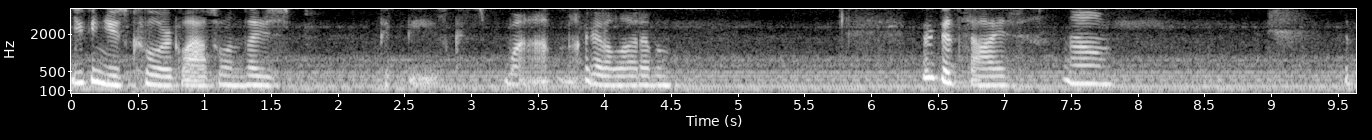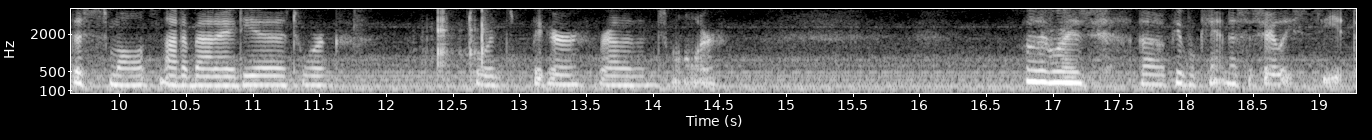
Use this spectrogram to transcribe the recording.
You can use cooler glass ones. I just picked these because why not? I got a lot of them. They're good size. Um, this small, it's not a bad idea to work towards bigger rather than smaller. Otherwise, uh, people can't necessarily see it.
